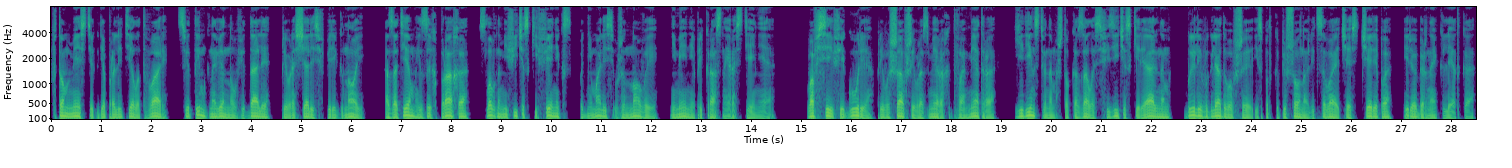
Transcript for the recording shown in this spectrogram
в том месте, где пролетела тварь, цветы мгновенно увидали, превращались в перегной, а затем из их праха, словно мифический феникс, поднимались уже новые, не менее прекрасные растения. Во всей фигуре, превышавшей в размерах два метра, единственным, что казалось физически реальным, были выглядывавшая из-под капюшона лицевая часть черепа и реберная клетка.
